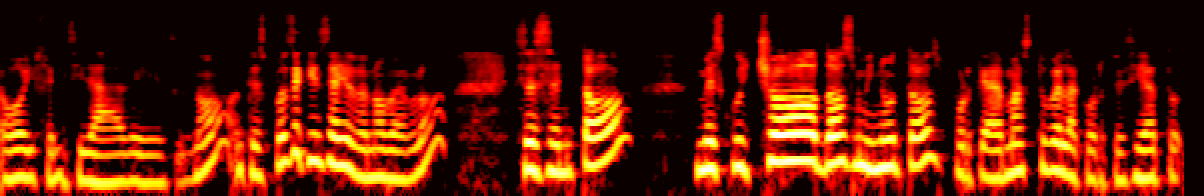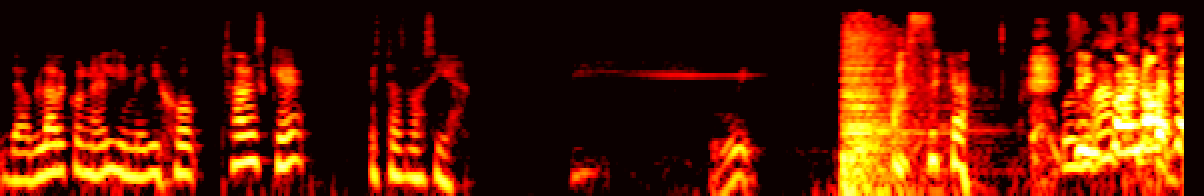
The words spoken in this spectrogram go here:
hoy felicidades, ¿no? Después de 15 años de no verlo, se sentó, me escuchó dos minutos, porque además tuve la cortesía de hablar con él y me dijo, ¿sabes qué? Estás vacía. Uy. O sea, Pues sin más conocerme.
